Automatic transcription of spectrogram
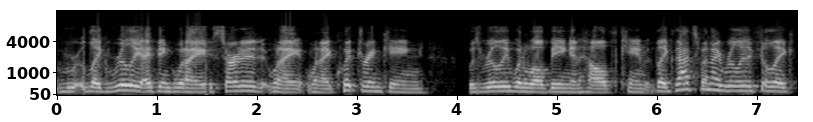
like really i think when i started when i when i quit drinking was really when well-being and health came like that's when i really feel like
